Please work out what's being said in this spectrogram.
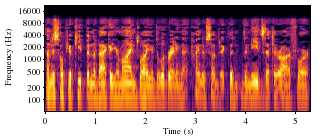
And I just hope you'll keep in the back of your minds while you're deliberating that kind of subject, the, the needs that there are for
